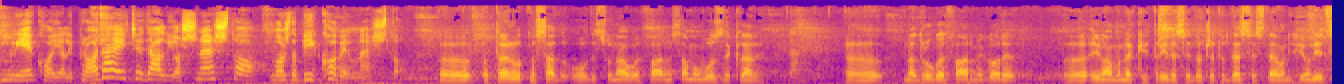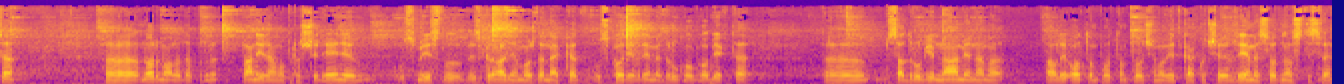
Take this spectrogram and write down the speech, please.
mlijeko je li prodajete, da li još nešto, možda bikove ili nešto? E, pa trenutno sad ovdje su na ovoj farmi samo muzne krave. Da. E, na drugoj farmi gore e, imamo nekih 30 do 40 stevanih junica. E, normalno da planiramo proširenje u smislu izgradnje možda nekad u skorije vrijeme drugog objekta e, sa drugim namjenama, ali o tom potom to ćemo vidjeti kako će vrijeme se odnositi sve.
